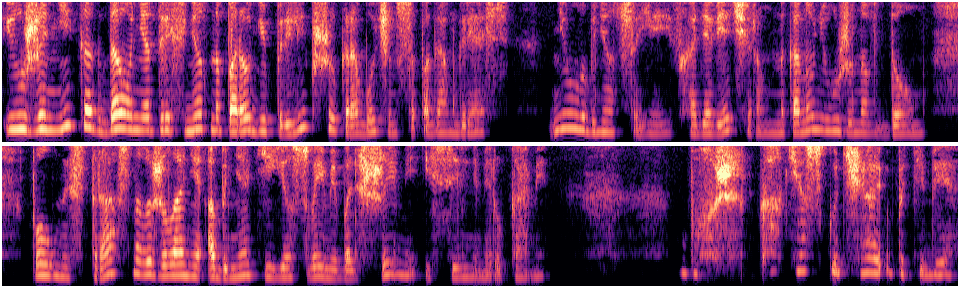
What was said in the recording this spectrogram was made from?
и уже никогда он не отряхнет на пороге прилипшую к рабочим сапогам грязь, не улыбнется ей, входя вечером накануне ужина в дом, полный страстного желания обнять ее своими большими и сильными руками. «Боже, как я скучаю по тебе!»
